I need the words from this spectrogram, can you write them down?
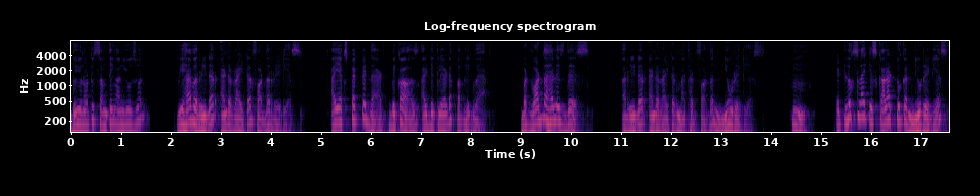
Do you notice something unusual? We have a reader and a writer for the radius. I expected that because I declared a public var. But what the hell is this? A reader and a writer method for the new radius. Hmm. It looks like Scala took a new radius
